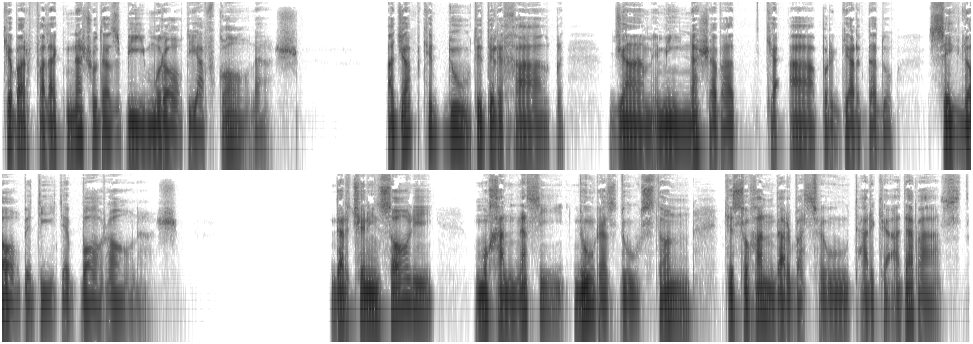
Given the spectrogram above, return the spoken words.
که بر فلک نشد از بی مرادی افغانش. عجب که دود دل خلق جمع می نشود که ابر گردد و سیلاب دیده بارانش. در چنین سالی مخنسی دور از دوستان که سخن در وصف او ترک ادب است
